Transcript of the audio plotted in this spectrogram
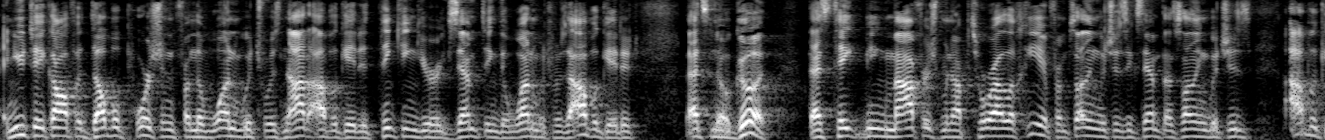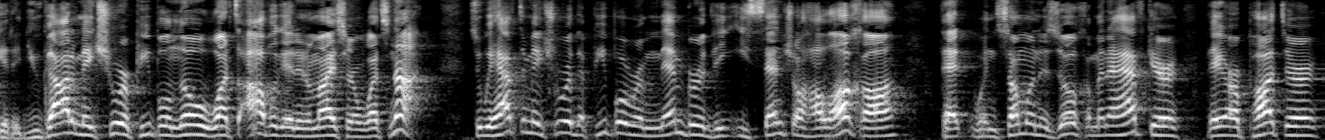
and you take off a double portion from the one which was not obligated, thinking you're exempting the one which was obligated, that's no good. That's take being mafresh min from something which is exempt on something which is obligated. You got to make sure people know what's obligated in Meiser and what's not. So we have to make sure that people remember the essential halacha that when someone is zochem and a hefker, they are potter,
